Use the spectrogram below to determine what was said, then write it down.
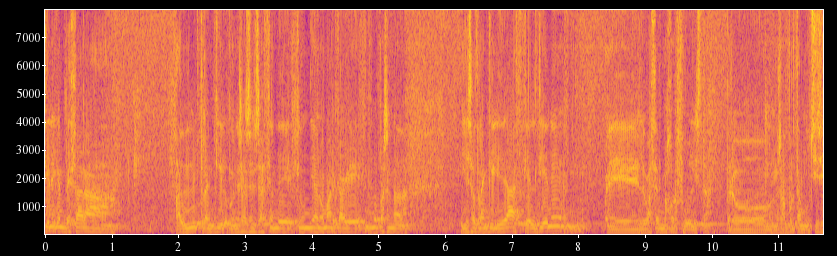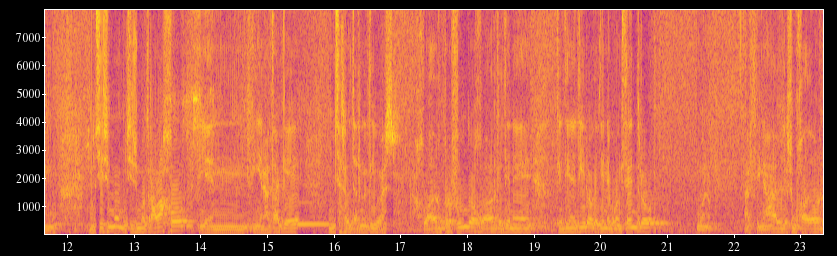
Tiene que empezar a, a vivir tranquilo, con esa sensación de que un día no marca, que no pasa nada y esa tranquilidad que él tiene eh, le va a hacer mejor futbolista, pero nos aporta muchísimo, muchísimo, muchísimo trabajo y en, y en ataque muchas alternativas. Jugador profundo, jugador que tiene, que tiene tiro, que tiene buen centro. Bueno, al final es un jugador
